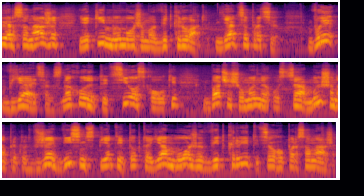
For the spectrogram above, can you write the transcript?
Персонажі, які ми можемо відкривати. Як це працює? Ви в яйцях знаходите ці осколки. Бачиш, у мене ось ця миша, наприклад, вже 8 з 5, тобто я можу відкрити цього персонажа.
